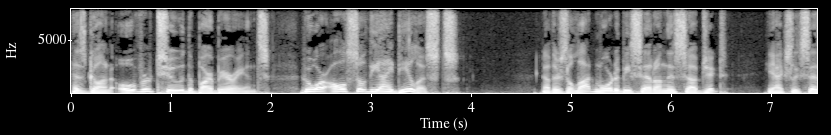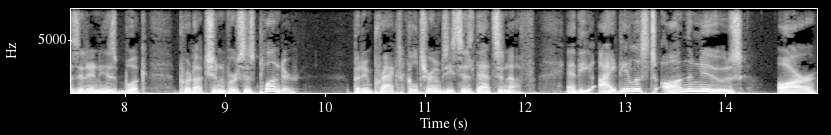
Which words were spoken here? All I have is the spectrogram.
has gone over to the barbarians, who are also the idealists. Now, there's a lot more to be said on this subject. He actually says it in his book, Production versus Plunder. But in practical terms, he says that's enough. And the idealists on the news are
